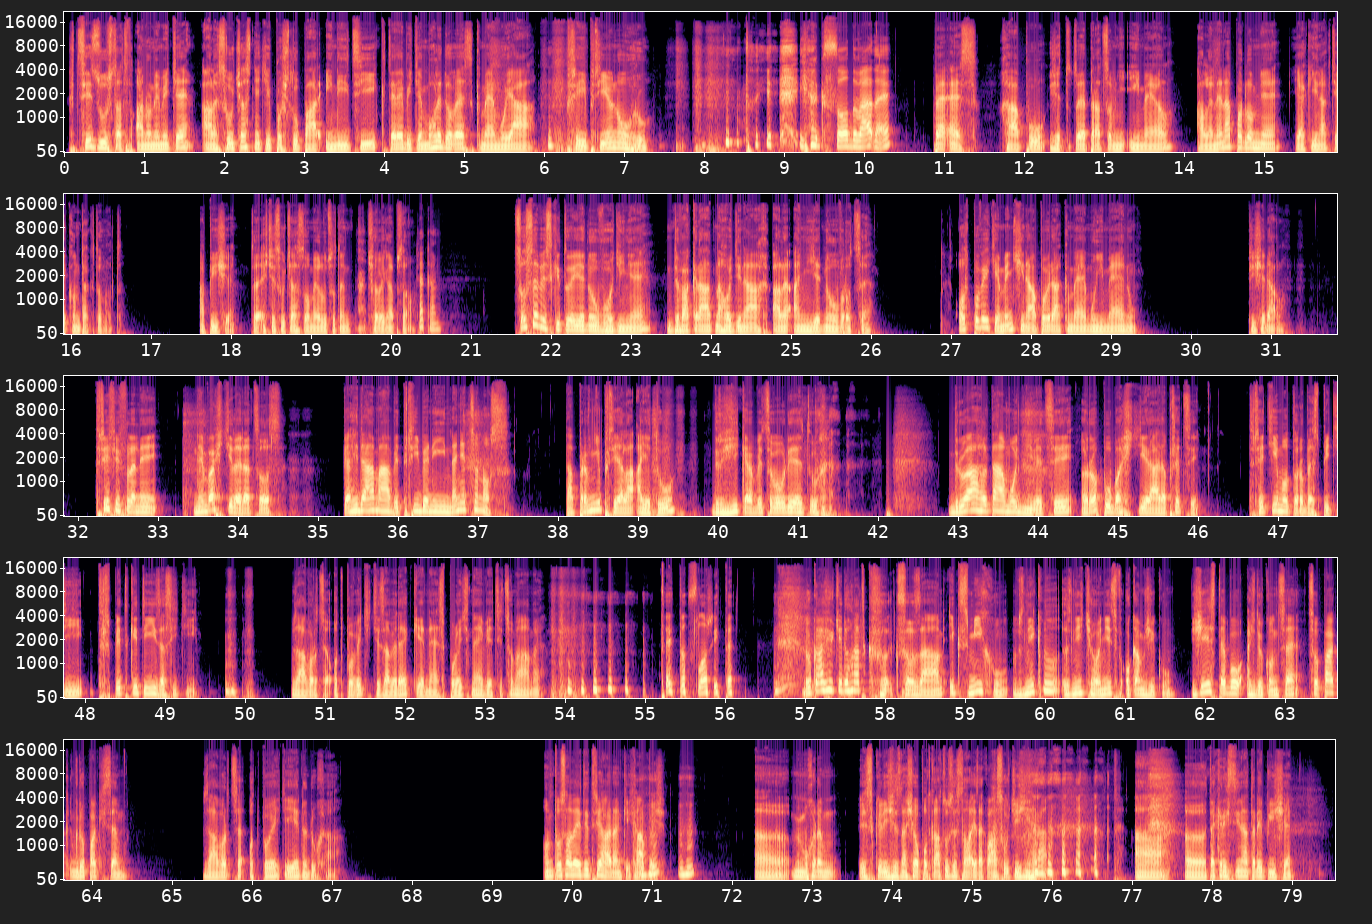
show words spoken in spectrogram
Chci zůstat v anonymitě, ale současně ti pošlu pár indicí, které by tě mohly dovést k mému já. Přeji příjemnou hru. jak so 2, ne? PS. Chápu, že toto je pracovní e-mail, ale nenapadlo mě, jak jinak tě kontaktovat. A píše, to je ještě součást toho mailu, co ten člověk napsal. Čekám. Co se vyskytuje jednou v hodině, dvakrát na hodinách, ale ani jednou v roce? Odpověď je menší nápověda k mému jménu. Píše dál. Tři fifleny nebaští ledacos, každá má vytříbený na něco nos. Ta první přijela a je tu, drží krabicovou dietu. Druhá hltá modní věci, ropu baští ráda přeci. Třetí motor bez pití, třpitky tý zasytí. V závorce odpověď tě zavede k jedné společné věci, co máme. to je to složité. Dokážu tě dohnat k, k slzám i k smíchu. Vzniknu z ničeho nic v okamžiku. Žiji s tebou až do konce, co pak, kdo pak jsem. V závorce odpověď je jednoduchá. On poslal tady ty tři hádanky, chápeš? Uh-huh, uh-huh. Uh, mimochodem, je skvělý, že z našeho podcastu se stala i taková soutěžní hra. A uh, ta Kristýna tady píše.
